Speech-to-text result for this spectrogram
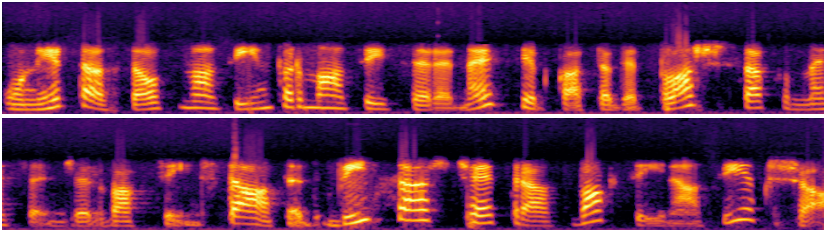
un ir tās saucamās informācijas RNS, jeb kā tagad plaši saka, messenger vakcīnas. Tātad visās četrās vakcīnās iekšā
